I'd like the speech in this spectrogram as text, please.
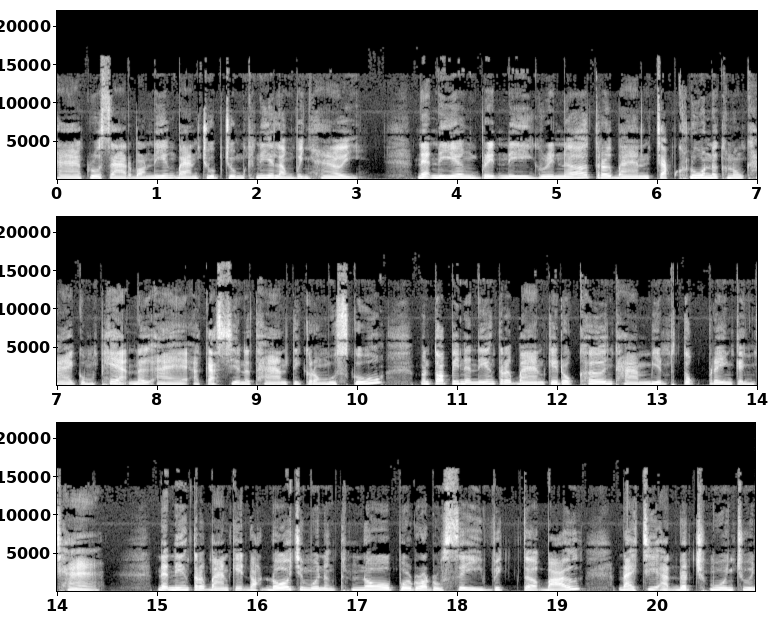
ថាគ្រួសាររបស់នាងបានជួបជុំគ្នាឡើងវិញហើយអ្នកនាង Britney Griner ត្រូវបានចាប់ខ្លួននៅក្នុងខែកុម្ភៈនៅឯអាកាសយានដ្ឋានទីក្រុងមូស្គូបន្ទាប់ពីអ្នកនាងត្រូវបានគេរកឃើញថាមានផ្ទុកប្រេងកញ្ឆា អ្នកនាងត្រូវបានគេដោះដូរជាមួយនឹងធ្នូពលរដ្ឋរុស្ស៊ី Viktor Bau ដែលជាអតីតឈ្មួញជួញ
